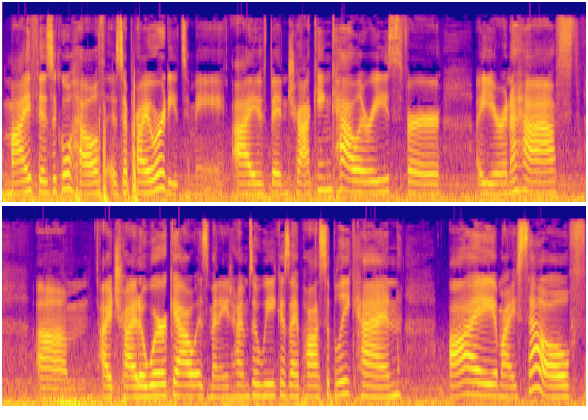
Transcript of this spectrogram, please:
My physical health is a priority to me. I've been tracking calories for a year and a half. Um, I try to work out as many times a week as I possibly can. I myself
